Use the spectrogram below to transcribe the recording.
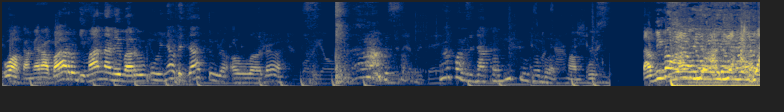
wah kamera baru gimana nih baru punya udah jatuh ya Allah dah. Kenapa bisa jatuh gitu coba? mampus. Tapi bang, iya, iya, iya.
